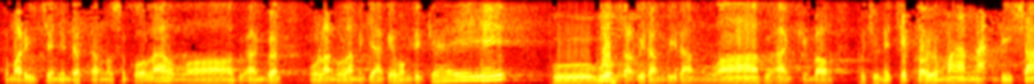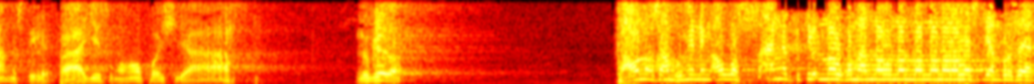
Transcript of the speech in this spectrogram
Kemari ujian yang daftarno sekolah. Allahu akbar. Ulan-ulan iki akeh wong digawe. Buwuh sak pirang-pirang Allahu akbar bojone cipta yo manak bisa mesti lek bayi semua apa sia lho nggih to Gak ono sambunge ning Allah sangat kecil 0,0000 sekian persen.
